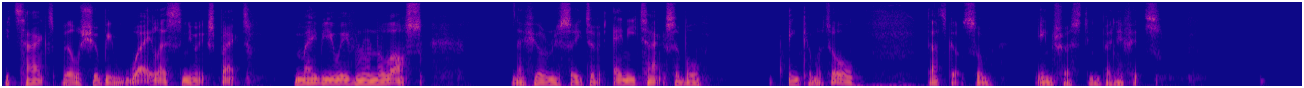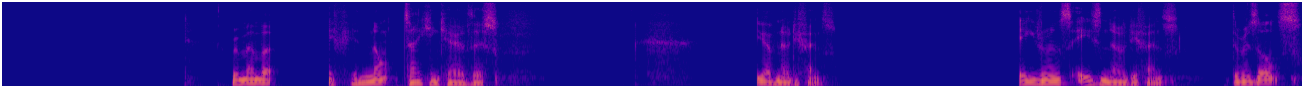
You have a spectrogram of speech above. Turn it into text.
your tax bill should be way less than you expect. Maybe you even run a loss. Now, if you're in receipt of any taxable income at all, that's got some interesting benefits. Remember, if you're not taking care of this, you have no defense. Ignorance is no defense. The results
